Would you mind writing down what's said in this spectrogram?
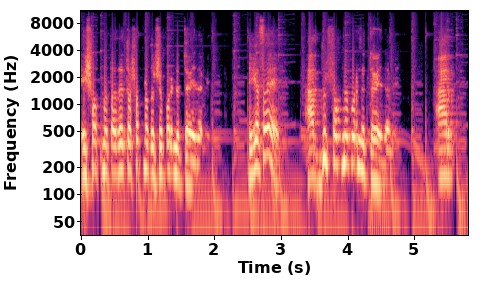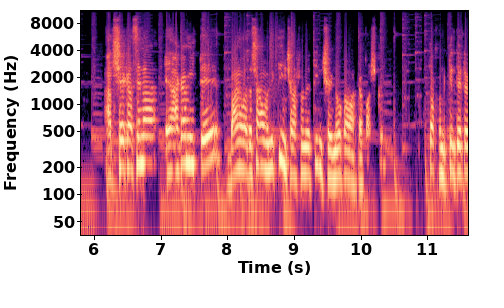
এই স্বপ্ন তাদের তো স্বপ্ন দোষে পরিণত হয়ে যাবে। ঠিক আছে? আর দুঃস্বপ্নে পরিণত হয়ে যাবে। আর আর শেখ হাসিনা আগামীতে বাংলাদেশ আওয়ামী লীগ তিনশো আসনে তিনশো নৌকা মার্কা পাশ করবে। তখন কিন্তু এটা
